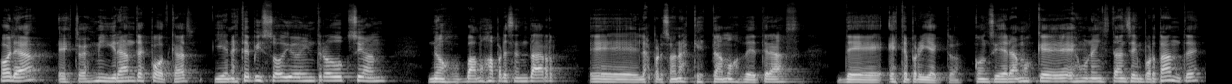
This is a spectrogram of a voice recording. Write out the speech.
Hola, esto es Migrantes Podcast y en este episodio de introducción nos vamos a presentar eh, las personas que estamos detrás de este proyecto. Consideramos que es una instancia importante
